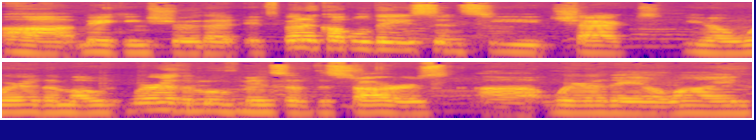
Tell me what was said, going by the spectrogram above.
uh, making sure that it's been a couple days since he checked. You know where the mo- where are the movements of the stars, uh, where are they in a line,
